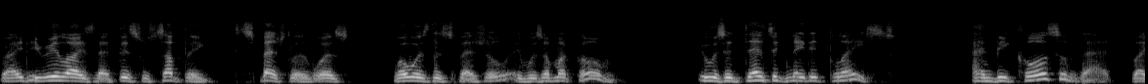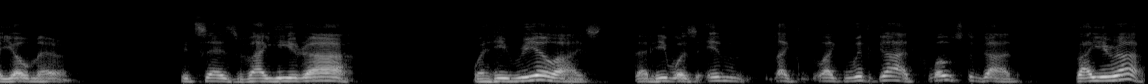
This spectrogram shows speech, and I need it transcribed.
right? He realized that this was something special. It was, what was the special? It was a makom. It was a designated place. And because of that, Vayomer, it says Vayira, when he realized that he was in like like with God, close to God, Vayira.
